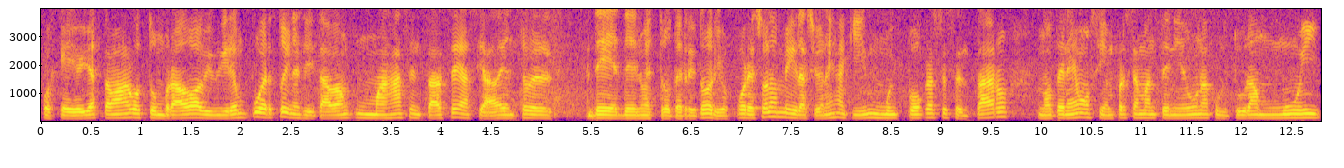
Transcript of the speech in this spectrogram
pues que ellos ya estaban acostumbrados a vivir en puerto y necesitaban más asentarse hacia adentro de, de, nuestro territorio. Por eso las migraciones aquí muy pocas se sentaron, no tenemos, siempre se ha mantenido una cultura muy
